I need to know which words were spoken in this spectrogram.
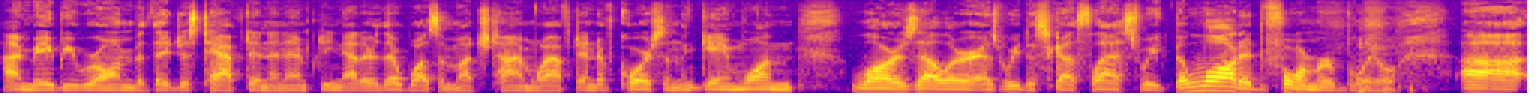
I may be wrong, but they just tapped in an empty netter. There wasn't much time left. And of course in the game one, Lars Eller, as we discussed last week, the lauded former blue, uh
